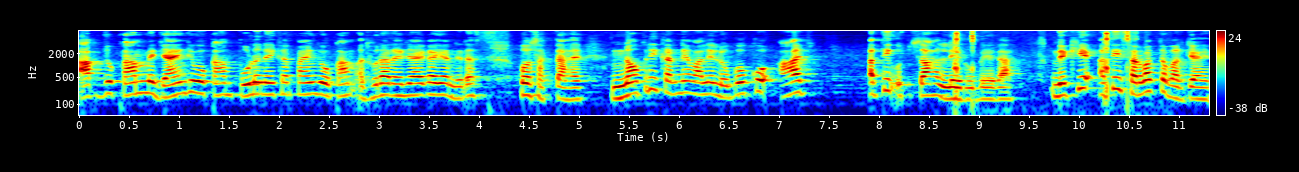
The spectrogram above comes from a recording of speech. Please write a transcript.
आप जो काम में जाएँगे वो काम पूर्ण नहीं कर पाएँगे वो काम अधूरा रह जाएगा या निरस्त हो सकता है। नौकरी करने वाले लोगों को आज अति उत्साह ले डूबेगा। देखिए, अति सर्वत्र वर्जा है।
